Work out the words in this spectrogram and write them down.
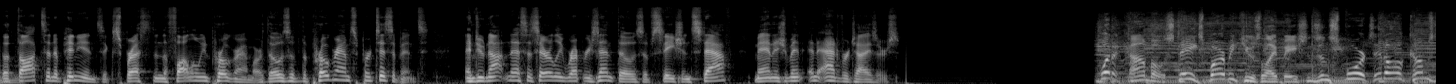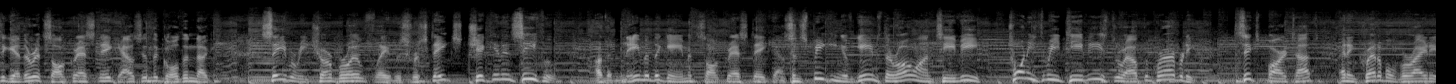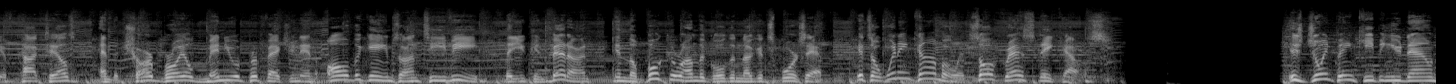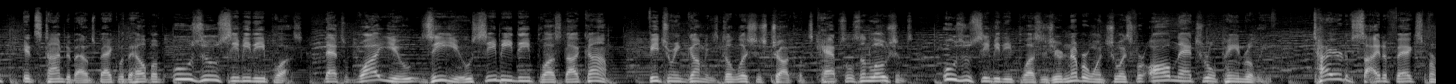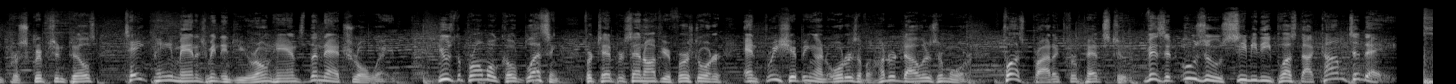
The thoughts and opinions expressed in the following program are those of the program's participants and do not necessarily represent those of station staff, management, and advertisers. What a combo! Steaks, barbecues, libations, and sports. It all comes together at Saltgrass Steakhouse in the Golden Nugget. Savory charbroiled flavors for steaks, chicken, and seafood. Are the name of the game at Saltgrass Steakhouse. And speaking of games, they're all on TV 23 TVs throughout the property, six bar tops, an incredible variety of cocktails, and the charbroiled menu of perfection, and all the games on TV that you can bet on in the book or on the Golden Nugget Sports app. It's a winning combo at Saltgrass Steakhouse. Is joint pain keeping you down? It's time to bounce back with the help of Yuzu CBD Plus. That's Y-U-Z-U CBD Featuring gummies, delicious chocolates, capsules, and lotions. Yuzu CBD Plus is your number one choice for all natural pain relief. Tired of side effects from prescription pills? Take pain management into your own hands the natural way. Use the promo code BLESSING for 10% off your first order and free shipping on orders of $100 or more, plus products for pets too. Visit YuzuCBDPlus.com today.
